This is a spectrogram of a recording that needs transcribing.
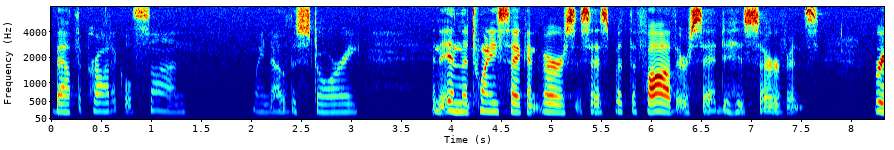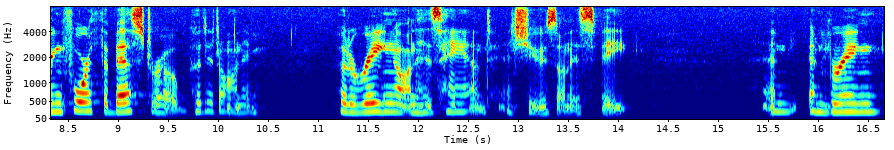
about the prodigal son. We know the story. And in the 22nd verse, it says, But the father said to his servants, Bring forth the best robe, put it on him, put a ring on his hand and shoes on his feet, and, and bring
